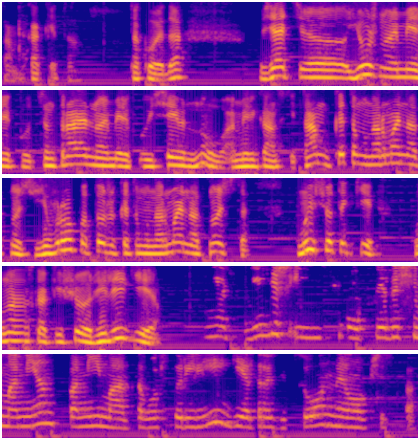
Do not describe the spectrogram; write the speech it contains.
там, как это, такое, да, взять э, Южную Америку, Центральную Америку и Северную, ну, американский, там к этому нормально относятся. Европа тоже к этому нормально относится. Мы все-таки, у нас как еще религия. Нет, видишь, и еще следующий момент, помимо того, что религия, традиционное общество,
